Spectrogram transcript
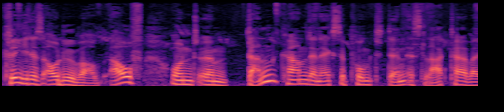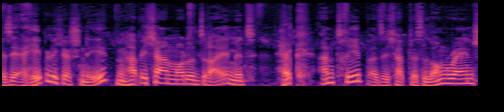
kriege ich das Auto überhaupt auf und ähm, dann kam der nächste Punkt, denn es lag teilweise erheblicher Schnee. Nun habe ich ja ein Model 3 mit Heckantrieb, also ich habe das Long Range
